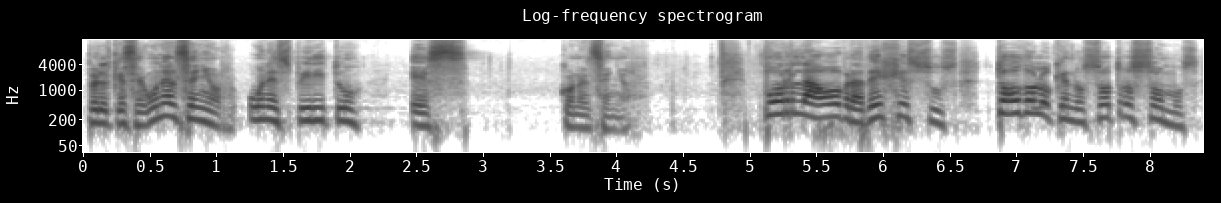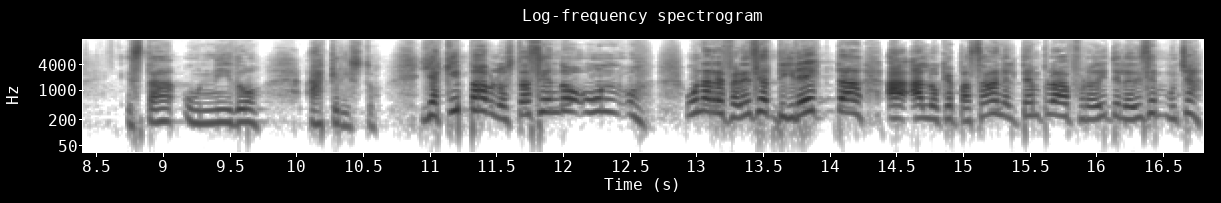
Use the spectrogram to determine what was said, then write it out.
Pero el que se une al Señor, un espíritu es con el Señor. Por la obra de Jesús, todo lo que nosotros somos está unido a Cristo. Y aquí Pablo está haciendo una referencia directa a, lo que pasaba en el templo de Afrodita y le dice, mucha,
